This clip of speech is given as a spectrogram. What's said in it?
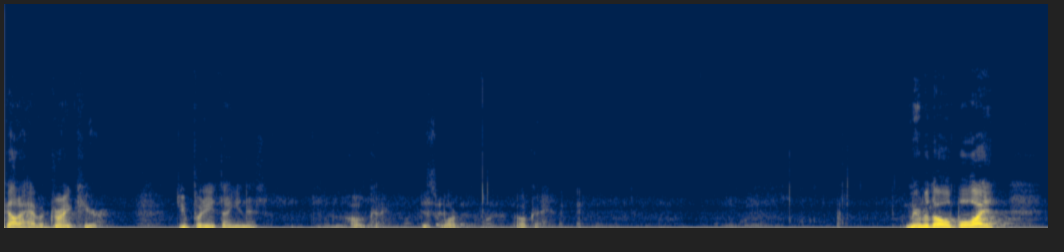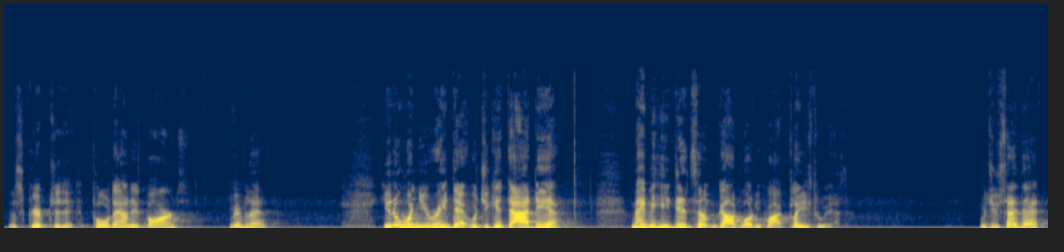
Got to have a drink here. Do you put anything in this? Okay. This water? Okay. Remember the old boy, the scripture that pulled down his barns? Remember that? You know, when you read that, would you get the idea? Maybe he did something God wasn't quite pleased with. Would you say that?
